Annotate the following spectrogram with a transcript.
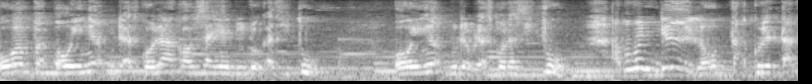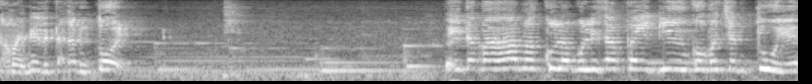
Orang orang ingat budak sekolah kau saya duduk kat situ. Orang ingat budak-budak sekolah situ. Apa benda lah otak aku letak kat mana? Letak kat lutut eh tak faham aku lah boleh sampai dia kau macam tu je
